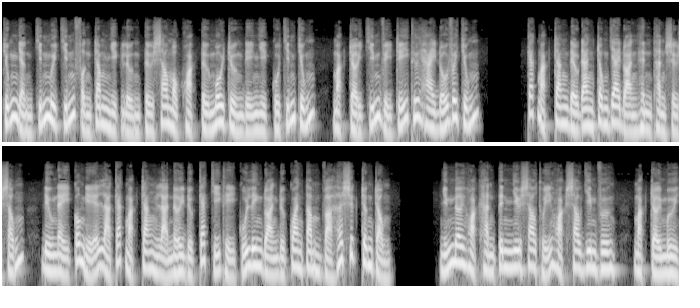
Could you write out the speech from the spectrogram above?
chúng nhận 99% nhiệt lượng từ sao mộc hoặc từ môi trường địa nhiệt của chính chúng, mặt trời chiếm vị trí thứ hai đối với chúng. Các mặt trăng đều đang trong giai đoạn hình thành sự sống, điều này có nghĩa là các mặt trăng là nơi được các chỉ thị của liên đoàn được quan tâm và hết sức trân trọng. Những nơi hoặc hành tinh như sao thủy hoặc sao Diêm Vương, mặt trời 10,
